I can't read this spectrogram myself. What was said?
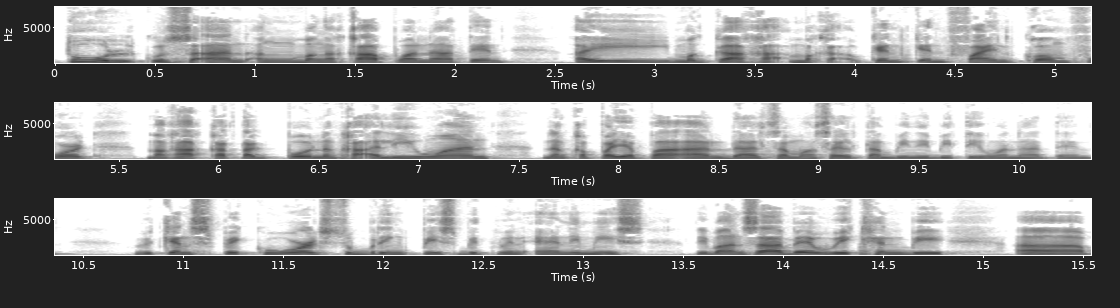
tool kung saan ang mga kapwa natin ay magkaka, maka, can, can find comfort, makakatagpo ng kaaliwan, ng kapayapaan dahil sa mga salitang binibitiwan natin. We can speak words to bring peace between enemies. Di ba? sabi, we can be uh,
